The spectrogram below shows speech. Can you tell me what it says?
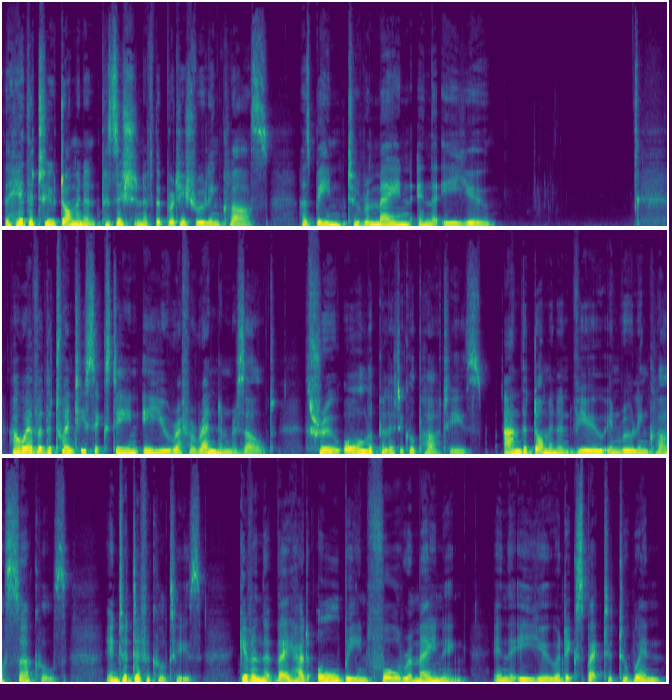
the hitherto dominant position of the British ruling class has been to remain in the EU. However, the 2016 EU referendum result threw all the political parties and the dominant view in ruling class circles into difficulties, given that they had all been for remaining in the EU and expected to win.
